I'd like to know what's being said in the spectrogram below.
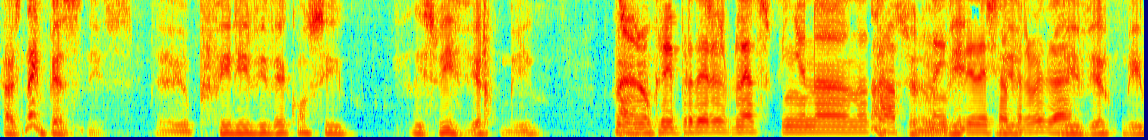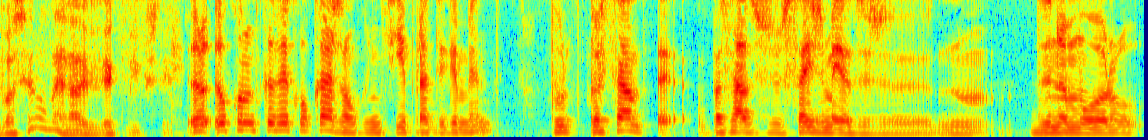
Ela disse, nem penso nisso. Eu prefiro ir viver consigo. Eu disse, viver comigo? Não, eu não queria perder as benesses que tinha na, na Ah, TAP, não nem vi- queria deixar de vi- trabalhar. Viver comigo, você não vai nada viver comigo, Steve. Eu, eu, quando me casei com o Carlos, não o conhecia praticamente, porque passando, eh, passados os seis meses eh, de namoro,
